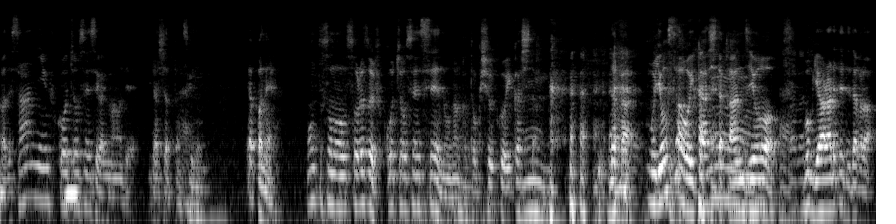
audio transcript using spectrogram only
中で3人副校長先生が今までいらっしゃったんですけど、やっぱね本当そのそれぞれ副校長先生のなんか特色を生かした、うん。なんかもう良さを生かした感じをうん。僕やられててだから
